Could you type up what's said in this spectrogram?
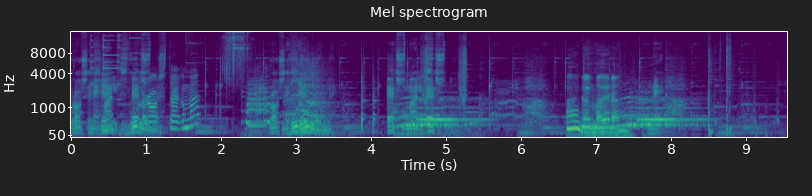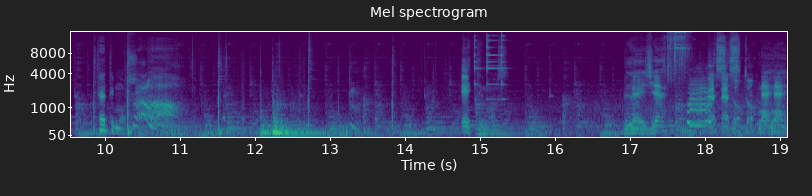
Πρόσεχε. Ναι, Μάλιστα. βούλομαι. Έστω. Πρόσταγμα. Πρόσεχε. Βούλομαι. Έστω. Μάλιστα. Έστω. Ay, no hay madera. Ναι. Έτοιμος. Έτοιμος. Λέγε. Έστω. Ναι, ναι,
